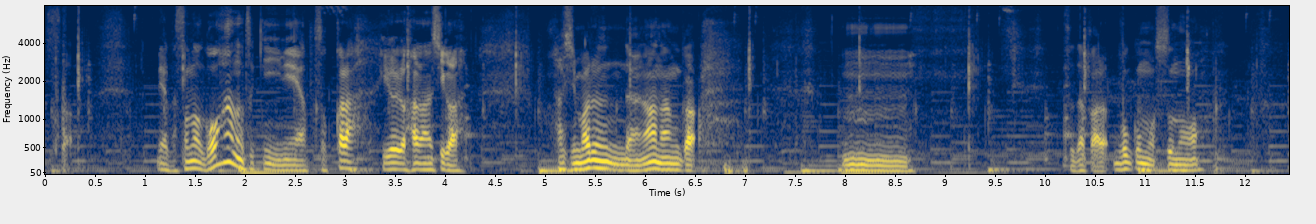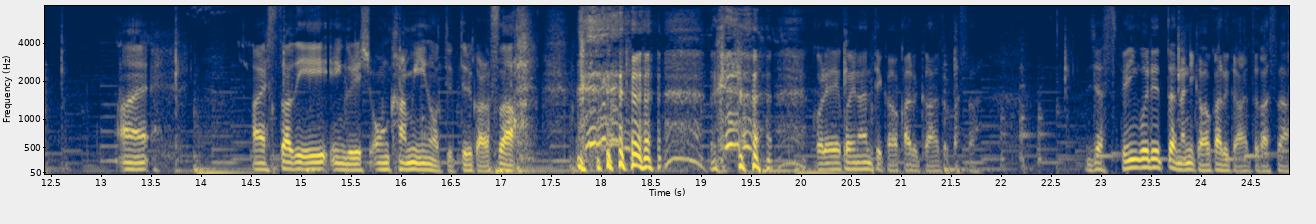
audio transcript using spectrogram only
そうやっぱそのご飯の時にねやっぱそこからいろいろ話が始まるんだよななんか。うん。そうだから僕もその I, I study English on Camino って言ってるからさ。これこれなんていうか分かるかとかさ。じゃあスペイン語で言ったら何か分かるかとかさ。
